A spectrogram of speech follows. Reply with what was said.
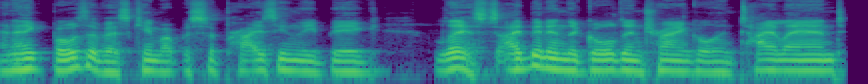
And I think both of us came up with surprisingly big lists. I've been in the Golden Triangle in Thailand,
